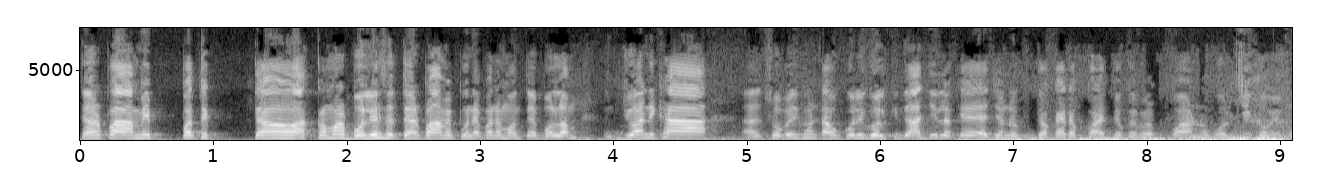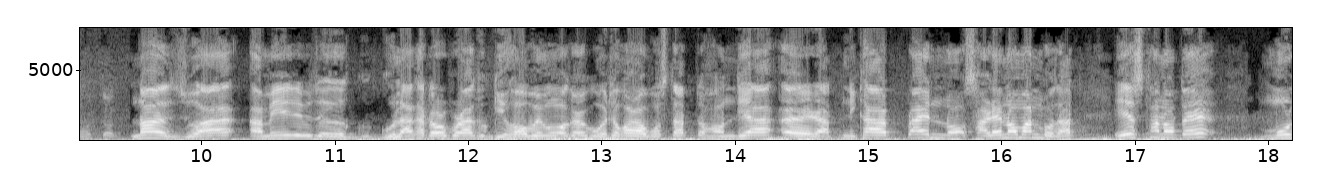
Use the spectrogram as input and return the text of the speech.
তেওঁৰ পৰা আমি প্ৰতি তেওঁ আক্ৰমণৰ বলি হৈছিল তেওঁৰ পৰা আমি পোনে পোনে মন্তব্য ল'ম। যোৱা নিশা চৌবিছ ঘণ্টা উকলি গ'ল কিন্তু আজিলৈকে এজন ডকাইতক কৰায়ত্ব কৰিব পৰা নগ'ল কি ক'বি মুহূৰ্তত। নহয় যোৱা আমি গোলাঘাটৰ পৰা গৃহ অভিমুখে গৈ থকাৰ অৱস্থাত সন্ধিয়া নিশা প্ৰায় ন চাৰে নমান বজাত এই স্থানতে মোৰ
